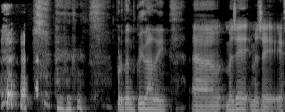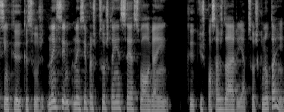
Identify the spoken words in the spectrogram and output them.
Portanto, cuidado aí. Uh, mas é, mas é, é assim que, que, surge. Nem sempre, nem sempre as pessoas têm acesso a alguém que, que os possa ajudar e há pessoas que não têm.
